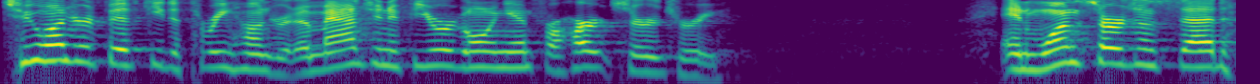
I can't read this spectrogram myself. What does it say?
250 to 300. Imagine if you were going in for heart surgery and one surgeon said,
